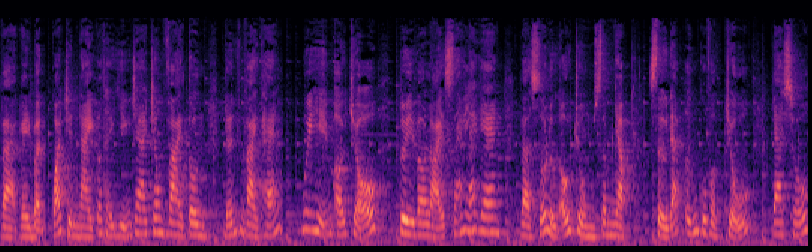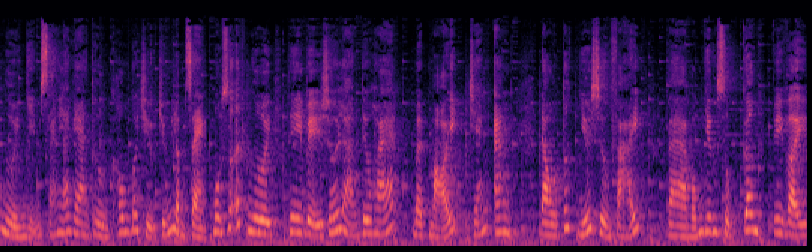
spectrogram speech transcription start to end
và gây bệnh. Quá trình này có thể diễn ra trong vài tuần đến vài tháng. Nguy hiểm ở chỗ tùy vào loại sáng lá gan và số lượng ấu trùng xâm nhập, sự đáp ứng của vật chủ. Đa số người nhiễm sáng lá gan thường không có triệu chứng lâm sàng. Một số ít người thì bị rối loạn tiêu hóa, mệt mỏi, chán ăn, đau tức dưới sườn phải, và bỗng dưng sụt cân. Vì vậy,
